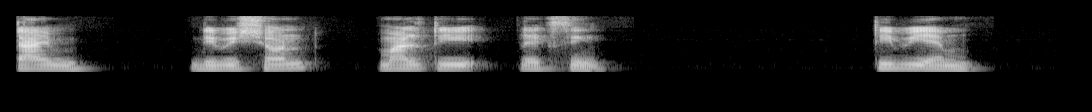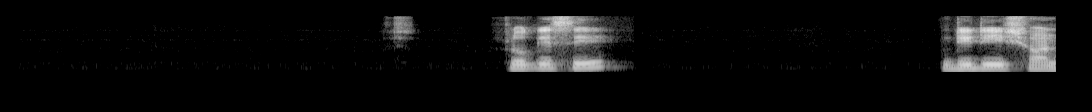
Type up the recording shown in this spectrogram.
time division multiplexing TBM ফ্লোকিসি division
